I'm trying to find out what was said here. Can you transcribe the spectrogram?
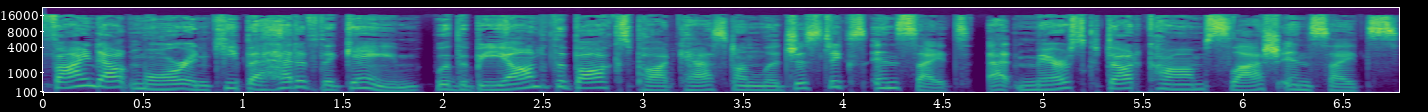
Find out more and keep ahead of the game with the Beyond the Box podcast on logistics insights at maersk.com/insights.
